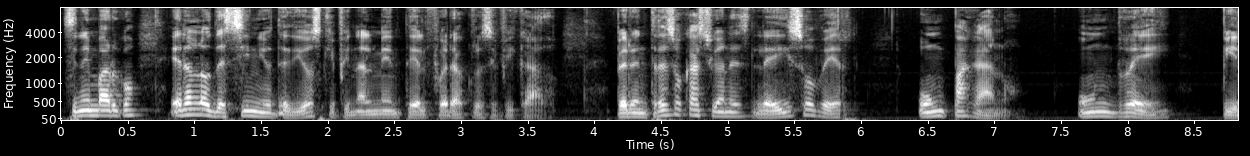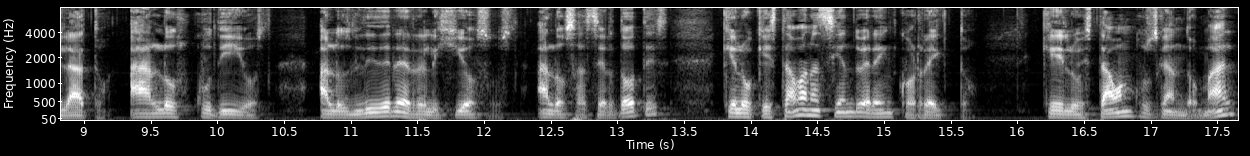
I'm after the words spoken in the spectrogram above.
Sin embargo, eran los designios de Dios que finalmente él fuera crucificado. pero en tres ocasiones le hizo ver un pagano, un rey, Pilato, a los judíos, a los líderes religiosos, a los sacerdotes, que lo que estaban haciendo era incorrecto, que lo estaban juzgando mal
